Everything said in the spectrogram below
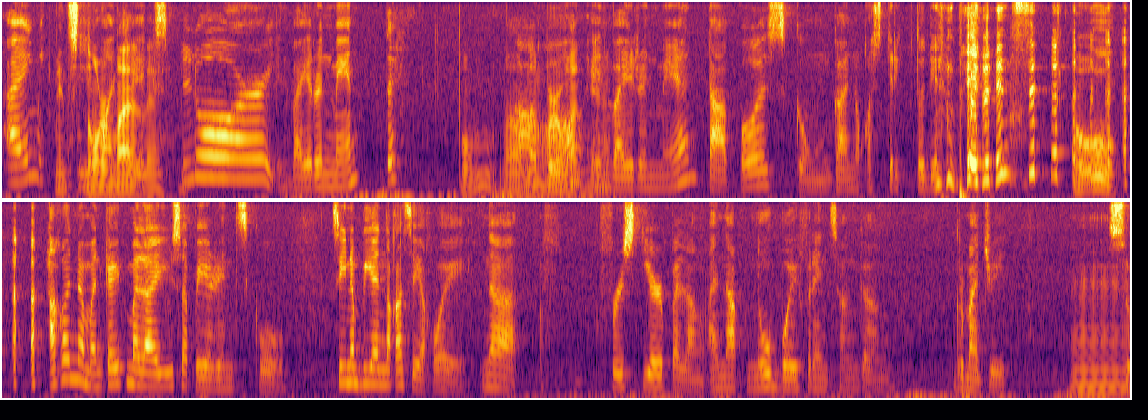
I mean, Means you normal eh. explore, environment. Pum, oh, Oo, number one. Yeah. Environment. Tapos, kung gaano ka-stricto din ng parents. Oo. ako naman, kahit malayo sa parents ko, sinabihan na kasi ako eh, na first year pa lang, anak, no boyfriends hanggang graduate. Mm. So,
